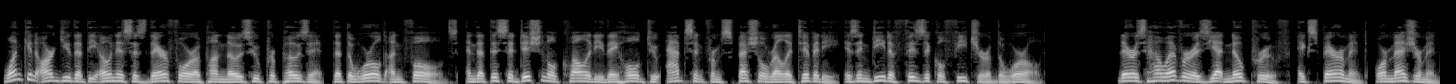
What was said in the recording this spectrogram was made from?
One can argue that the onus is therefore upon those who propose it, that the world unfolds, and that this additional quality they hold to absent from special relativity is indeed a physical feature of the world. There is however as yet no proof, experiment, or measurement,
